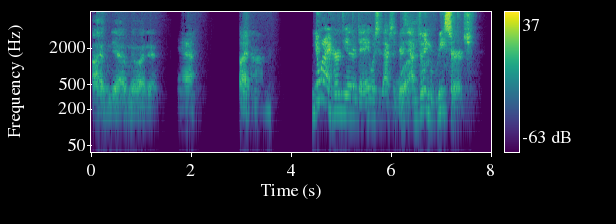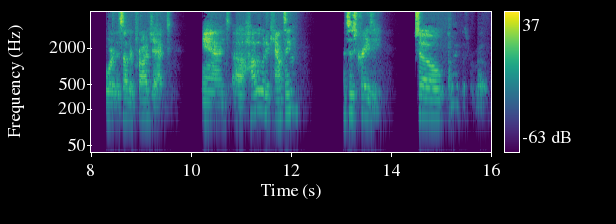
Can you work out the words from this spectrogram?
I have. Yeah, I have no idea. Yeah. But um, you know what I heard the other day, which is absolutely crazy. What? I'm doing research for this other project, and uh, Hollywood accounting. This is crazy. So I like this remote.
